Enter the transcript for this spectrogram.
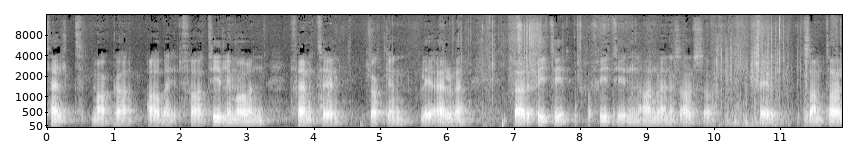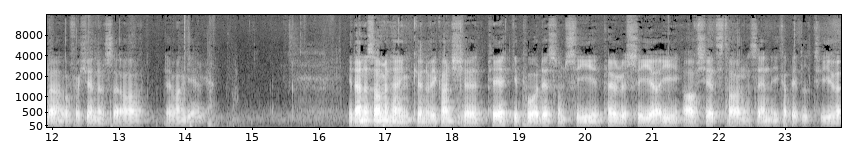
teltmakerarbeid fra tidlig morgen frem til klokken blir elleve. Da er det fritid, og fritiden anvendes altså til samtale og forkynnelse av evangeliet. I denne sammenheng kunne vi kanskje peke på det som Paulus sier i avskjedstalen sin i kapittel 20.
